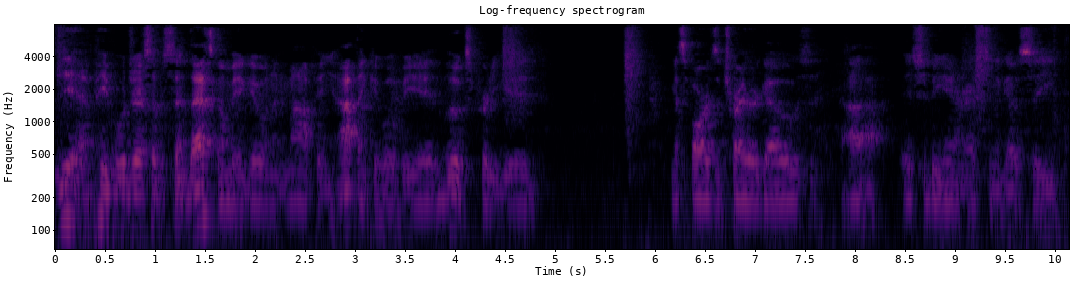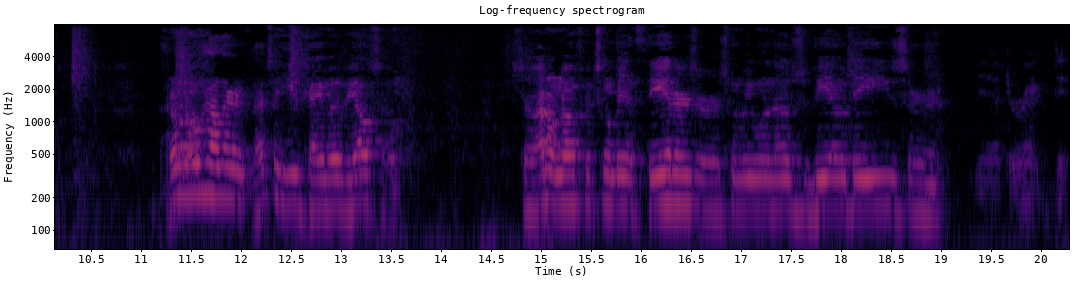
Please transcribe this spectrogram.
Yeah, people dress up as Santa. That's going to be a good one, in my opinion. I think it will be. It looks pretty good. As far as the trailer goes, uh, it should be interesting to go see. I don't know how they're. That's a UK movie also. So I don't know if it's going to be in theaters or it's going to be one of those VODs or. Yeah, direct di-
